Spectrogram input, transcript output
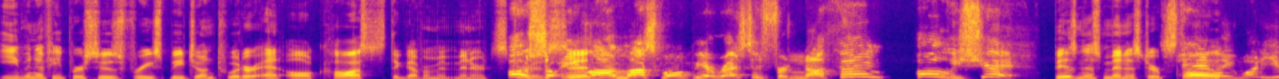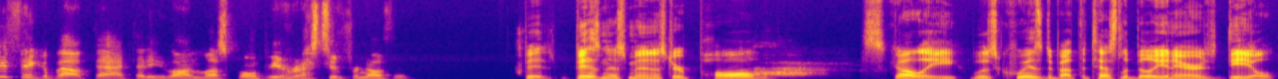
Even if he pursues free speech on Twitter at all costs, the government minister Oh, so said. Elon Musk won't be arrested for nothing? Holy shit. Business Minister Paul Stanley, what do you think about that? That Elon Musk won't be arrested for nothing? Bu- Business Minister Paul Scully was quizzed about the Tesla billionaire's deal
